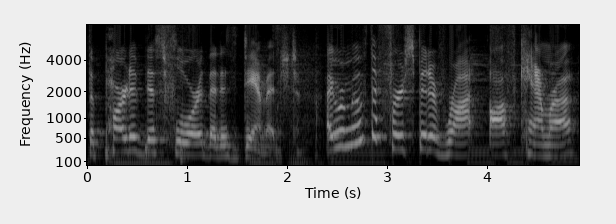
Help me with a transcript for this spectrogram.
the part of this floor that is damaged. I removed the first bit of rot off camera,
